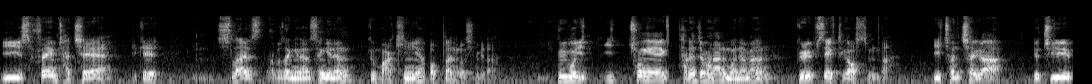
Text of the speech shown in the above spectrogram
이 프레임 자체에 이렇게 슬라이드 하고 생기는 생기는 그 마킹이 없다는 것입니다. 그리고 이, 이 총의 다른 점 하나는 뭐냐면 그립 세이프티가 없습니다. 이 전체가 이 뒤에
